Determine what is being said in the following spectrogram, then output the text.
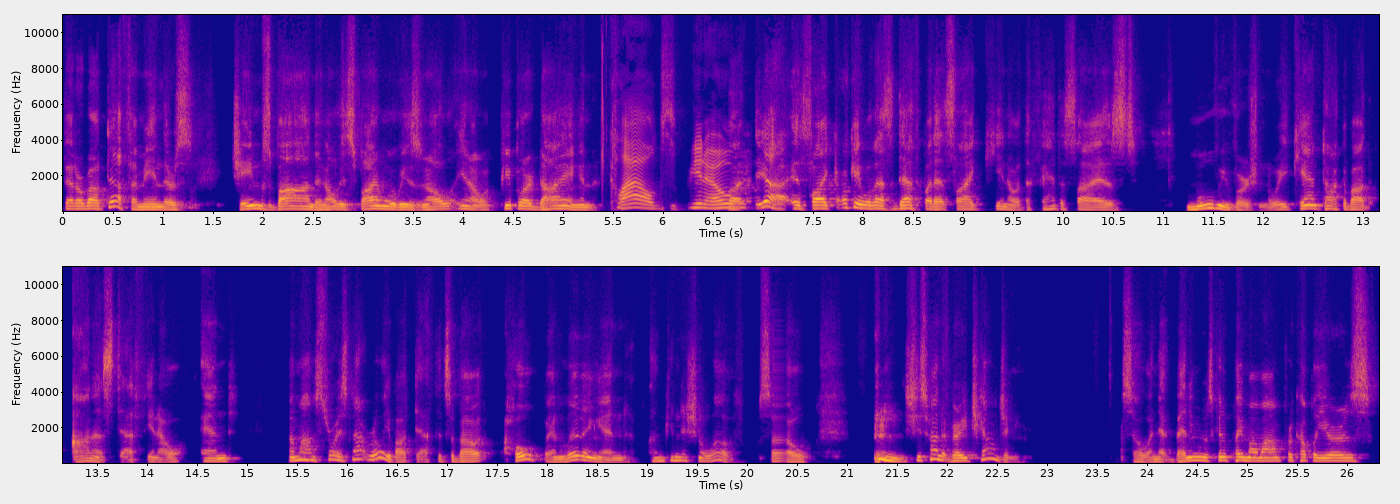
that are about death? I mean, there's James Bond and all these spy movies and all, you know, people are dying and clouds, you know. But yeah, it's like, okay, well, that's death, but it's like, you know, the fantasized movie version where you can't talk about honest death, you know. And my mom's story is not really about death, it's about hope and living and unconditional love. So she's found it very challenging. So Annette Bening was going to play my mom for a couple of years.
